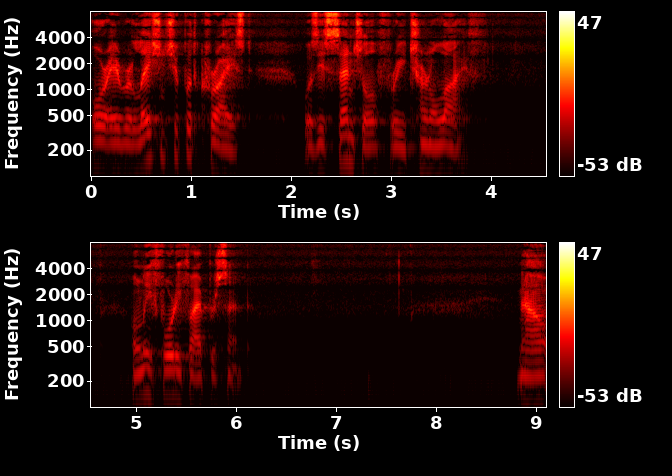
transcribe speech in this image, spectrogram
or a relationship with Christ was essential for eternal life. Only 45%. Now,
